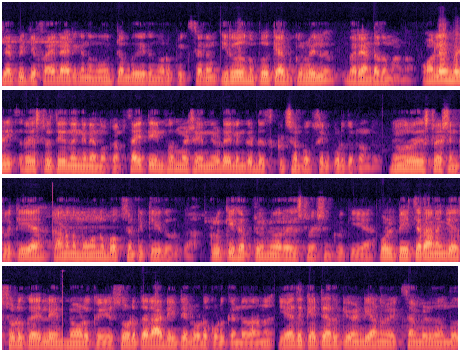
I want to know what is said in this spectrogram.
J P G ഫയലായിരിക്കണം നൂറ്റമ്പത് ഇരുന്നൂറ് പിക്സലും ഇരുപത് മുപ്പത് ക്യാപിക്കുള്ളിൽ വരേണ്ടതുമാണ്. ഓൺലൈൻ വഴി രജിസ്റ്റർ ചെയ്യുന്ന എങ്ങനെ നോക്കാം. സൈറ്റ് ഇൻഫർമേഷൻ എന്നിവയുടെ ലിങ്ക് ഡിസ്ക്രിപ്ഷൻ ബോക്സിൽ കൊടുത്തിട്ടുണ്ട്. ന്യൂ രജിസ്ട്രേഷൻ ക്ലിക്ക് ചെയ്യുക. കാണുന്ന മൂന്ന് ബോക്സും ടിക്ക് ചെയ്ത് കൊടുക്കുക. Click here to new registration click ചെയ്യുക. ഇപ്പോൾ ടീച്ചർ ആണെങ്കിൽ എസ് കൊടുക്കുക ഇല്ലെങ്കിൽ നോ കൊടുക്കുക. എസ് കൊടുത്താൽ ആ ഡീറ്റെയിൽ കൂടെ കൊടുക്കേണ്ടതാണ്. ഏത് കാറ്റഗറിക്ക് വേണ്ടിയാണോ എക്സാം എഴുതുന്നത്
